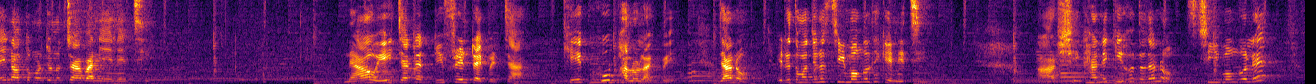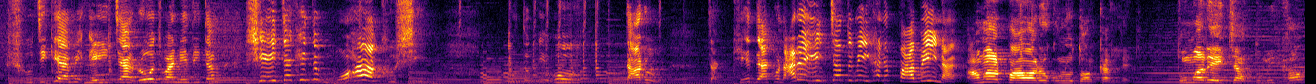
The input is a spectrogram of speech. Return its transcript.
এই নাও তোমার জন্য চা বানিয়ে এনেছি। নাও এই চাটা ডিফারেন্ট টাইপের চা। খেয়ে খুব ভালো লাগবে। জানো এটা তোমার জন্য শ্রীমঙ্গল থেকে এনেছি। আর সেখানে কি হতো জানো শ্রীমঙ্গলে সুজিকে আমি এই চা রোজ বানিয়ে দিতাম। সেই চা খেয়ে তো মহা খুশি। ও তো কি ও দারুণ। চা খেয়ে দেখো না। আরে এই চা তুমি এখানে পাবেই না। আমার পাওয়ারও কোনো দরকার নেই। তোমার এই চা তুমি খাও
